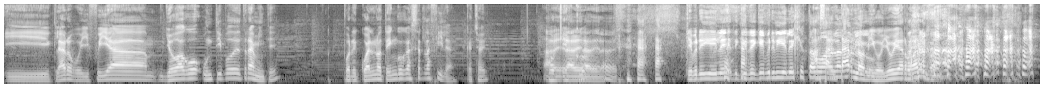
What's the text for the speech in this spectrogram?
Y claro, pues y fui a. Yo hago un tipo de trámite por el cual no tengo que hacer la fila, ¿cachai? A Porque ver, a ver, a ver, a ver. ¿Qué privilegio, de, qué- privilegio estamos Asaltarlo, hablando? amigo. Yo voy a robar.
